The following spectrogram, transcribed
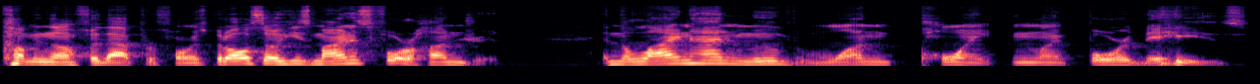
coming off of that performance. But also, he's minus 400 and the line hadn't moved one point in like four days.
